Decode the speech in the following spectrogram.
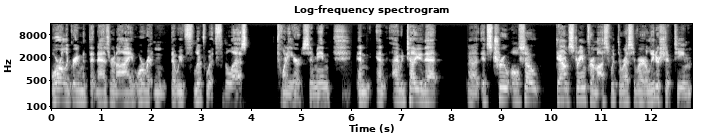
oral agreement that Nazar and I, or written, that we've lived with for the last 20 years. I mean, and and I would tell you that uh, it's true also downstream from us with the rest of our leadership team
